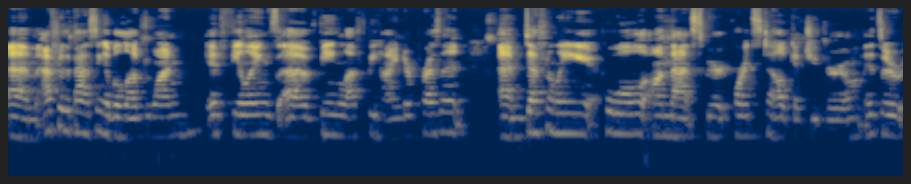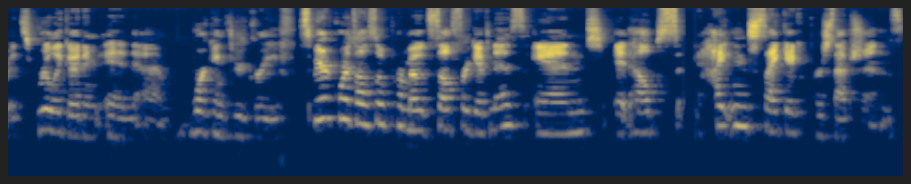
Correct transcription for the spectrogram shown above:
Um, after the passing of a loved one, if feelings of being left behind are present, um, definitely pull on that spirit quartz to help get you through. It's a it's really good in, in um, working through grief. Spirit quartz also promotes self forgiveness and it helps heightened psychic perceptions.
